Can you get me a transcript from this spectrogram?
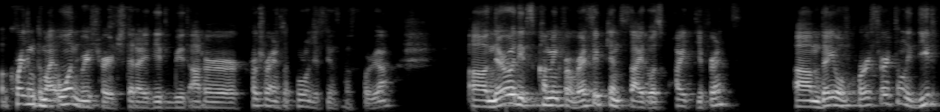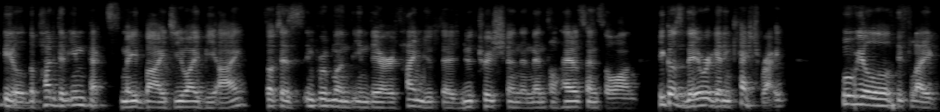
according to my own research that I did with other cultural anthropologists in South Korea, uh, narratives coming from recipient side was quite different. Um, they, of course, certainly did feel the positive impacts made by GYBI, such as improvement in their time usage, nutrition, and mental health, and so on, because they were getting cash, right? Who will dislike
